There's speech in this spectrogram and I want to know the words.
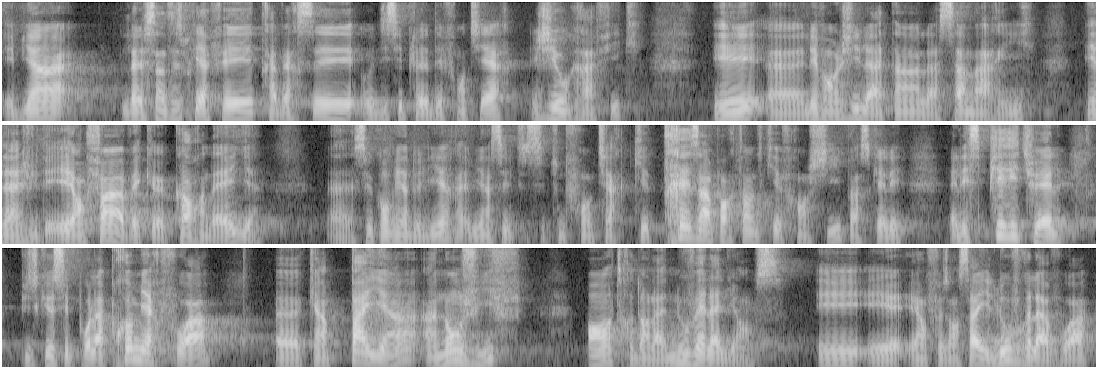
eh bien, le Saint-Esprit a fait traverser aux disciples des frontières géographiques et euh, l'évangile a atteint la Samarie et la Judée. Et enfin, avec euh, Corneille, euh, ce qu'on vient de lire, eh bien, c'est une frontière qui est très importante qui est franchie parce qu'elle est, elle est spirituelle, puisque c'est pour la première fois qu'un païen, un non-juif, entre dans la nouvelle alliance. Et, en faisant ça, il ouvre la voie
